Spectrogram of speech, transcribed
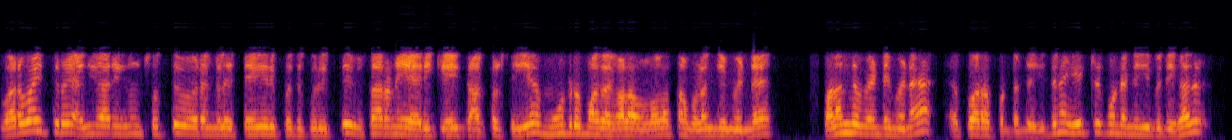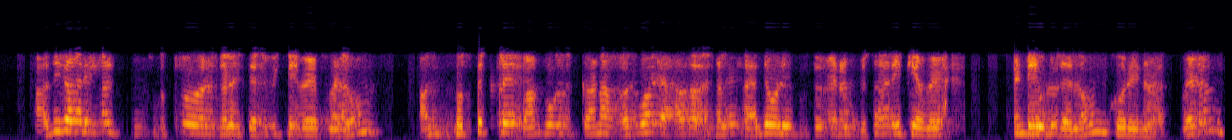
வருவாய்த்துறை அதிகாரிகளின் சொத்து விவரங்களை சேகரிப்பது குறித்து விசாரணை அறிக்கையை தாக்கல் செய்ய மூன்று மாத கால அவகாசம் வழங்கும் என வழங்க வேண்டும் என கோரப்பட்டது. இதனை ஏற்றுக்கொண்ட நீதிபதிகள் அதிகாரிகள் சொத்து விவரங்களை தெரிவிக்க வேண்டும் எனவும் அந்த சொத்துக்களை வாங்குவதற்கான வருவாய் ஆதாரங்களை லஞ்ச ஒழிப்புத்துறையிடம் விசாரிக்க வேண்டியுள்ளது எனவும் கூறினார். மேலும்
